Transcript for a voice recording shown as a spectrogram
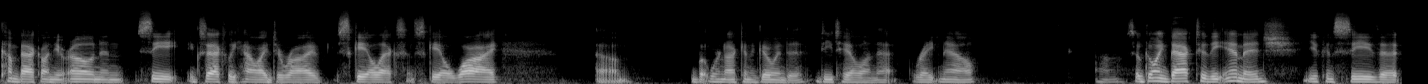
come back on your own and see exactly how I derive scale x and scale y. Um, but we're not going to go into detail on that right now. Uh, so going back to the image, you can see that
